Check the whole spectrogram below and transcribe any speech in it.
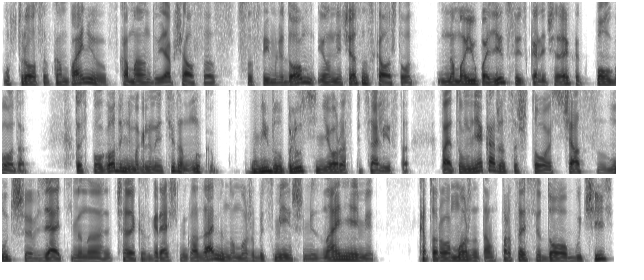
устроился в компанию, в команду, я общался с, со своим лидом, и он мне честно сказал, что вот на мою позицию искали человека полгода. То есть полгода не могли найти там, ну, middle плюс сеньора специалиста. Поэтому мне кажется, что сейчас лучше взять именно человека с горящими глазами, но, может быть, с меньшими знаниями, которого можно там в процессе до обучить,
